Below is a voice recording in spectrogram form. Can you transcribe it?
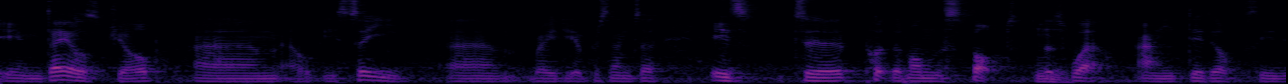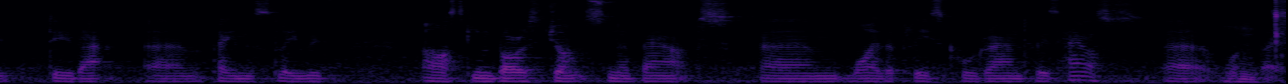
Iain Dale's job, um, LBC um, radio presenter, is to put them on the spot as Mm. well. And he did obviously do that um, famously with asking Boris Johnson about um, why the police called round to his house uh, one Mm. day.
